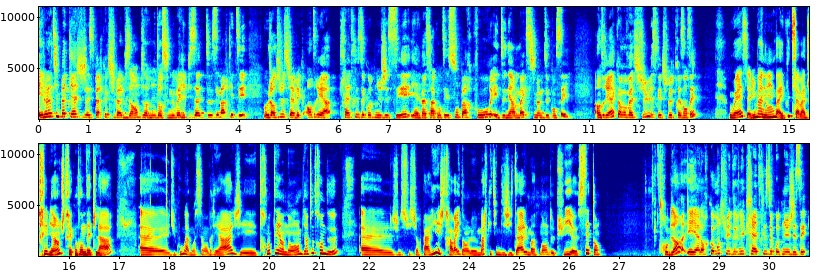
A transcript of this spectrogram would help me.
Hello la team podcast, j'espère que tu vas bien. Bienvenue dans ce nouvel épisode d'Oser Marketer. Aujourd'hui, je suis avec Andrea, créatrice de contenu GC, et elle va te raconter son parcours et donner un maximum de conseils. Andrea, comment vas-tu? Est-ce que tu peux te présenter? Ouais, salut Manon. Bah écoute, ça va très bien. Je suis très contente d'être là. Euh, du coup, bah, moi c'est Andrea, j'ai 31 ans, bientôt 32. Euh, je suis sur Paris et je travaille dans le marketing digital maintenant depuis 7 euh, ans. Trop bien. Et alors, comment tu es devenue créatrice de contenu GC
